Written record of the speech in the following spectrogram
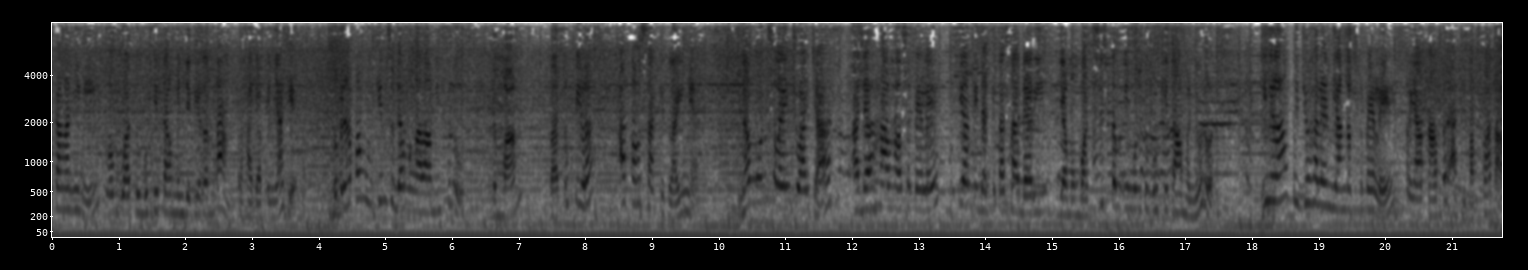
belakangan ini membuat tubuh kita menjadi rentan terhadap penyakit. Beberapa mungkin sudah mengalami flu, demam, batuk pilek, atau sakit lainnya. Namun selain cuaca, ada hal-hal sepele yang tidak kita sadari yang membuat sistem imun tubuh kita menurun. Inilah tujuh hal yang dianggap sepele ternyata berakibat fatal.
